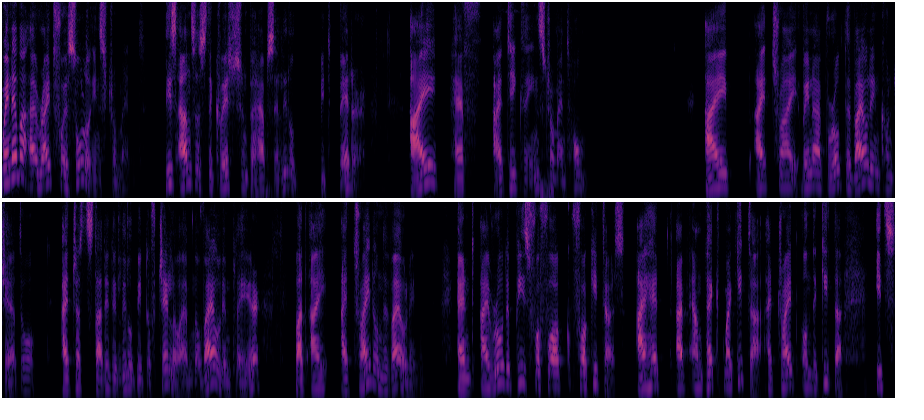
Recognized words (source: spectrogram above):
whenever I write for a solo instrument, this answers the question perhaps a little bit better. I have I take the instrument home. I I try when I wrote the violin concerto. I just studied a little bit of cello. I'm no violin player, but I I tried on the violin, and I wrote a piece for four four guitars. I had I unpacked my guitar. I tried on the guitar. It's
